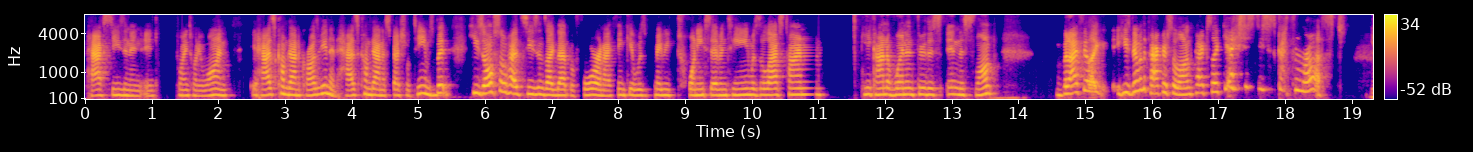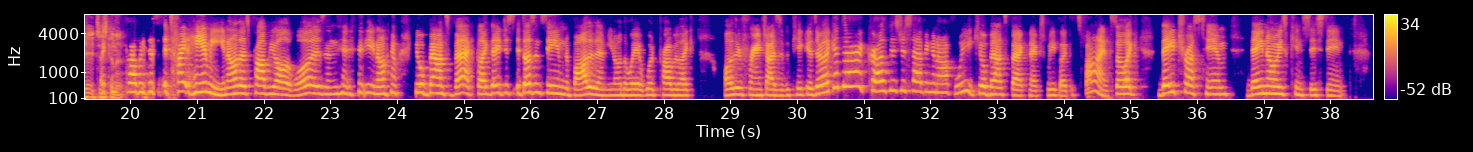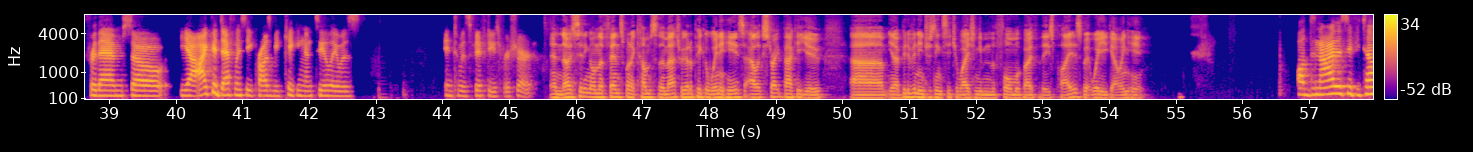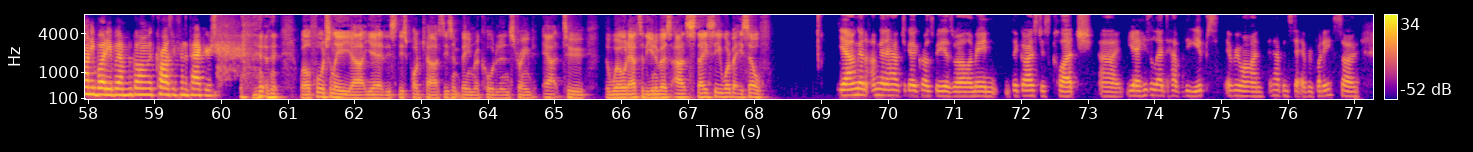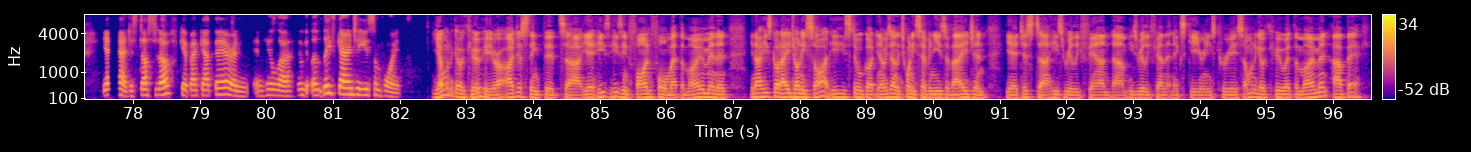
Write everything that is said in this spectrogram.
past season in, in 2021, it has come down to Crosby and it has come down to special teams. But he's also had seasons like that before. And I think it was maybe 2017 was the last time he kind of went in through this in this slump. But I feel like he's been with the Packers so long. The Packers like, yeah, he's just he's just got some rust Yeah, it's like just gonna. he's probably just a tight hammy, you know. That's probably all it was, and you know he'll bounce back. Like they just, it doesn't seem to bother them, you know, the way it would probably like other franchises with kickers. They're like, it's all right. Crosby's just having an off week. He'll bounce back next week. Like it's fine. So like they trust him. They know he's consistent for them. So yeah, I could definitely see Crosby kicking until he was into his fifties for sure. And no sitting on the fence when it comes to the match. We've got to pick a winner here. So, Alex, straight back at you. Um, you know, a bit of an interesting situation given the form of both of these players, but where are you going here? I'll deny this if you tell anybody, but I'm going with Crosby from the Packers. well, fortunately, uh, yeah, this this podcast isn't being recorded and streamed out to the world, out to the universe. Uh, Stacey, what about yourself? Yeah, I'm gonna I'm gonna have to go Crosby as well. I mean, the guy's just clutch. Uh, yeah, he's allowed to have the yips. Everyone, it happens to everybody. So, yeah, just dust it off, get back out there, and and he'll uh, he'll at least guarantee you some points. Yeah, I'm going to go with Koo here. I just think that uh, yeah, he's he's in fine form at the moment, and you know he's got age on his side. He's still got you know he's only 27 years of age, and yeah, just uh, he's really found um, he's really found that next gear in his career. So I'm going to go with Koo at the moment. Uh, Bec.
